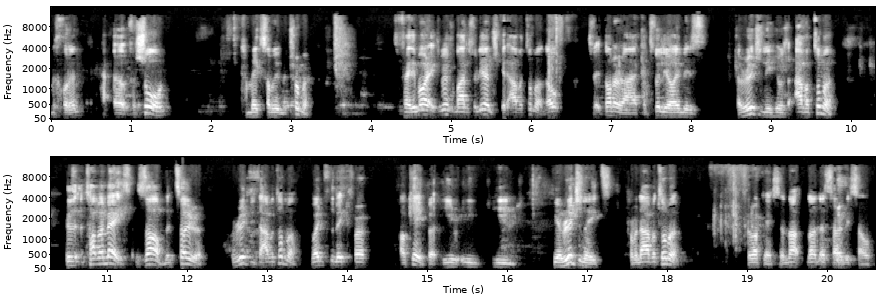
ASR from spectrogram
in Chulin uh, for sure can make something with truma. No, it's not a right. Filioim is originally he was avatuma. He was a tamamez, zab, the Torah. Originally, the avatuma went to the mikveh Okay, but he he he, he originates from an avatuma. Okay, so not not necessarily so.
